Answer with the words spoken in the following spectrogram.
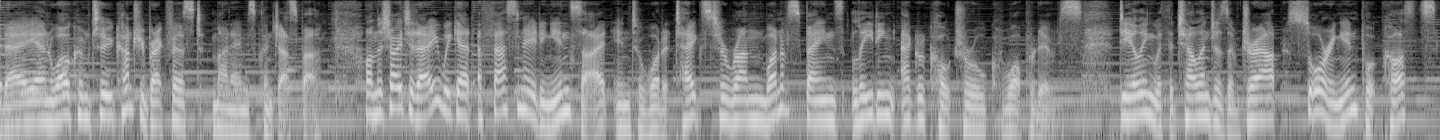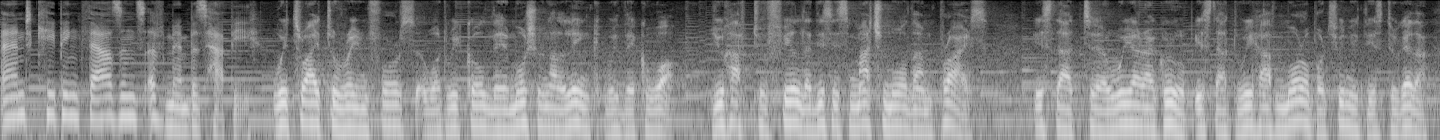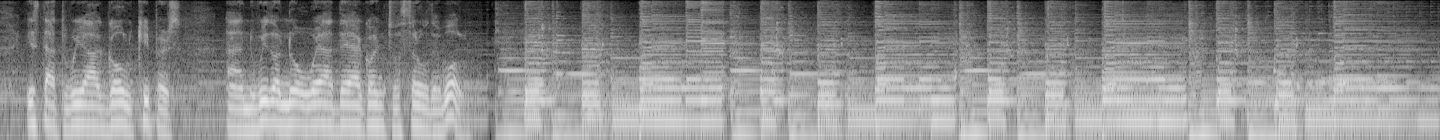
G'day and welcome to Country Breakfast. My name's Clint Jasper. On the show today, we get a fascinating insight into what it takes to run one of Spain's leading agricultural cooperatives, dealing with the challenges of drought, soaring input costs, and keeping thousands of members happy. We try to reinforce what we call the emotional link with the co-op. You have to feel that this is much more than price is that uh, we are a group, is that we have more opportunities together, is that we are goalkeepers and we don't know where they are going to throw the ball.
